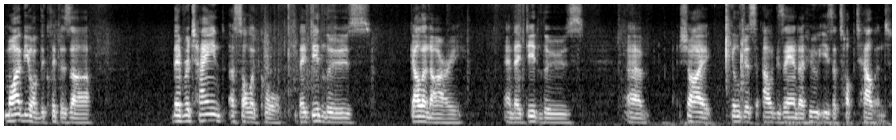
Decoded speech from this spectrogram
my view of the Clippers are they've retained a solid core. They did lose Gallinari, and they did lose um, Shai Gilgeous Alexander, who is a top talent,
